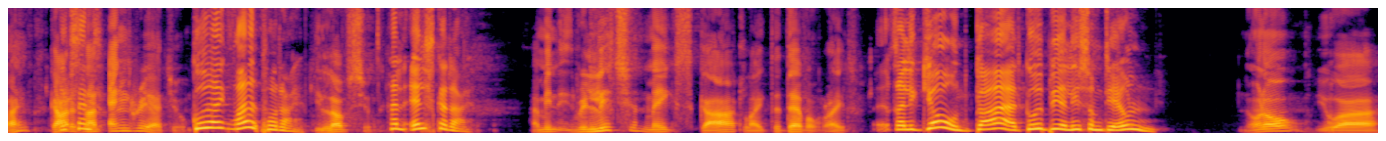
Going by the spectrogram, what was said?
Right? God is Makes not angry at you. Gud er ikke vred på dig. He loves you. Han elsker dig. I mean, religion makes God like the devil, right? Religion gør, at Gud bliver ligesom djævlen. No, no. You are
